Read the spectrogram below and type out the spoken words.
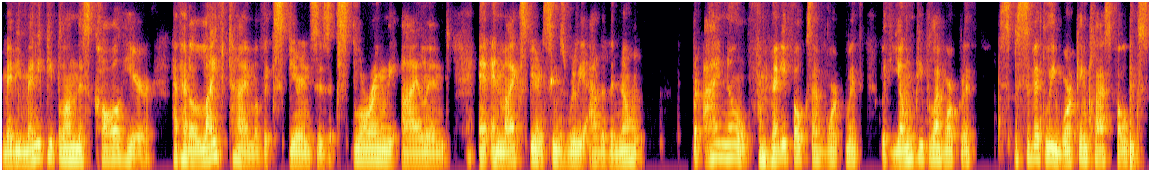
Maybe many people on this call here have had a lifetime of experiences exploring the island, and, and my experience seems really out of the known. But I know from many folks I've worked with, with young people I've worked with, specifically working class folks,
